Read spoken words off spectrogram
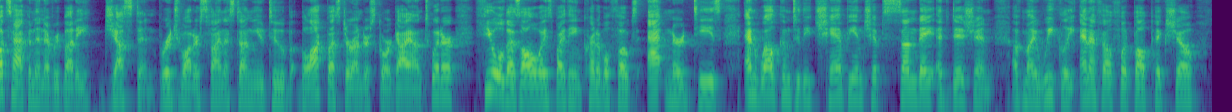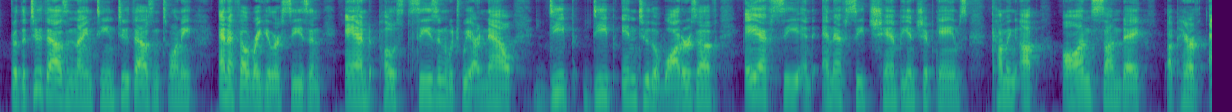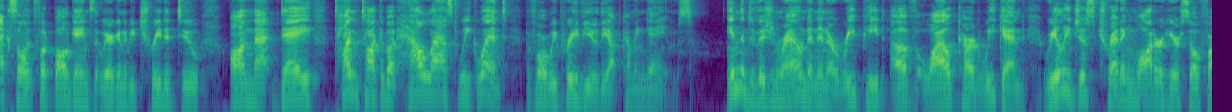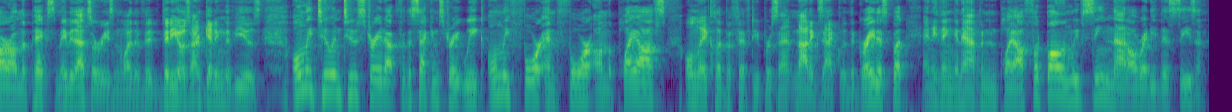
What's happening, everybody? Justin, Bridgewater's finest on YouTube, Blockbuster underscore guy on Twitter, fueled as always by the incredible folks at Nerd Tees, and welcome to the Championship Sunday edition of my weekly NFL football pick show for the 2019 2020 NFL regular season and postseason, which we are now deep, deep into the waters of. AFC and NFC championship games coming up on Sunday a pair of excellent football games that we are going to be treated to on that day. Time to talk about how last week went before we preview the upcoming games in the division round and in a repeat of wildcard weekend, really just treading water here so far on the picks. Maybe that's a reason why the videos aren't getting the views. Only two and two straight up for the second straight week. Only four and four on the playoffs. Only a clip of 50%. Not exactly the greatest, but anything can happen in playoff football, and we've seen that already this season.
